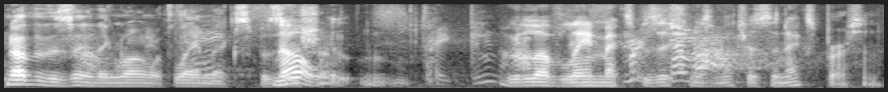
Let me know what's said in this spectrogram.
Not that there's anything wrong with lame exposition. we, we love lame exposition as much as the next person.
